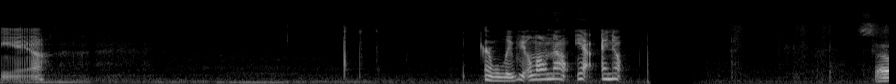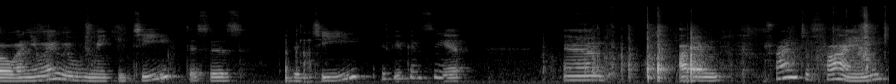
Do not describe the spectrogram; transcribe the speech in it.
Yeah. I will leave you alone now. Yeah, I know. So anyway, we will be making tea. This is the tea, if you can see it. And I am trying to find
